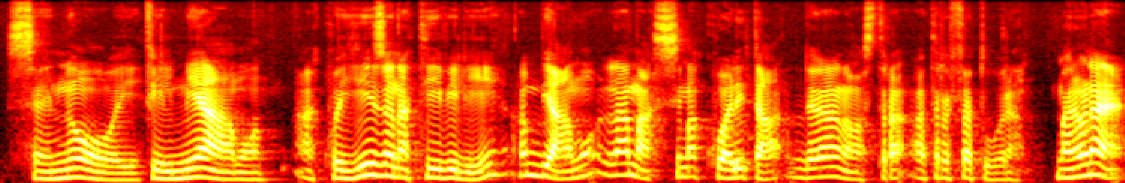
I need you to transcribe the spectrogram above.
se noi filmiamo a quegli ISO nativi lì abbiamo la massima qualità della nostra attrezzatura. Ma non è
